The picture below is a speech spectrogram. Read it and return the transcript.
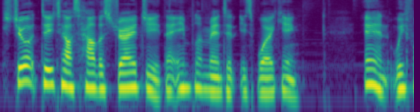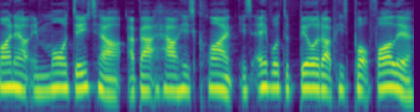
Stewart details how the strategy they implemented is working. And we find out in more detail about how his client is able to build up his portfolio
